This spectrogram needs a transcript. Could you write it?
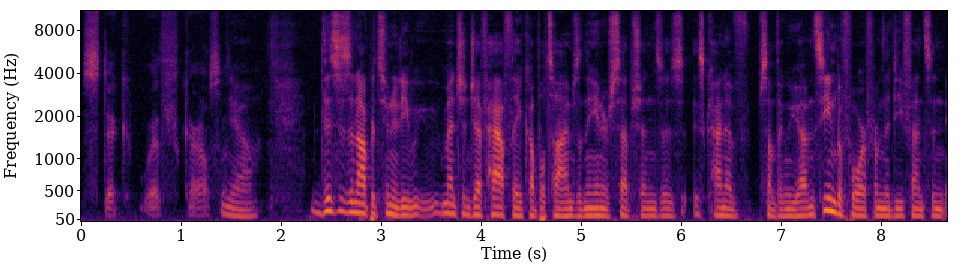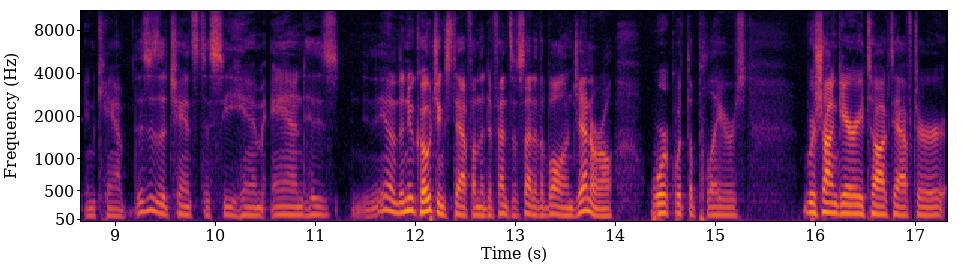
stick with Carlson. Yeah. This is an opportunity. We mentioned Jeff Hafley a couple times, and the interceptions is, is kind of something we haven't seen before from the defense in, in camp. This is a chance to see him and his, you know, the new coaching staff on the defensive side of the ball in general work with the players. Rashan Gary talked after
